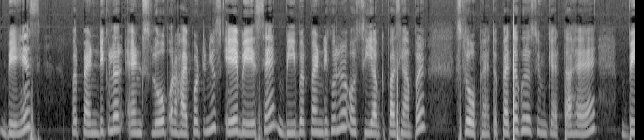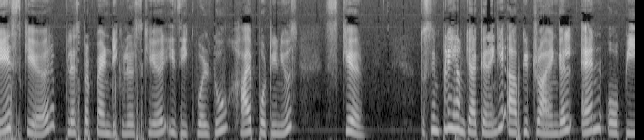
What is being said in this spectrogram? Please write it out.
बेस परपेंडिकुलर एंड स्लोप और हाइपोटेन्यूज ए बेस है बी परपेंडिकुलर और सी आपके पास यहाँ पर स्लोप है। तो पैथागोरस थ्योरम कहता है base square plus perpendicular square is equal to hypotenuse square तो सिंपली हम क्या करेंगे? आपकी ट्राइंगल एन ओ पी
